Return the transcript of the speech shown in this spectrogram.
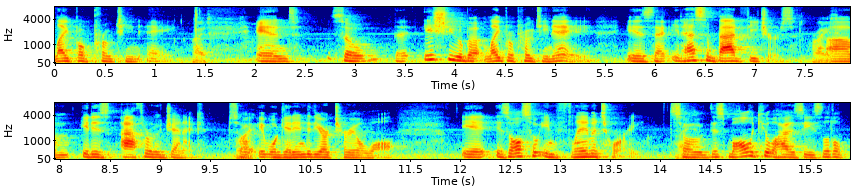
lipoprotein A. Right. And so the issue about lipoprotein A is that it has some bad features. Right. Um, it is atherogenic, so Right. it will get into the arterial wall. It is also inflammatory. So this molecule has these little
